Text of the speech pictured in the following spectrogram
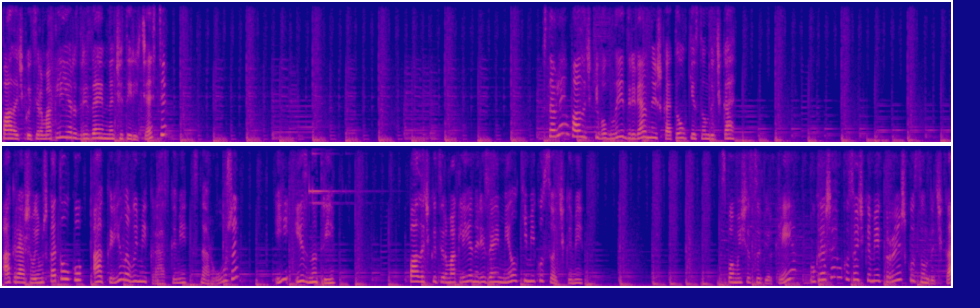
Палочку термоклея разрезаем на 4 части Вставляем палочки в углы деревянной шкатулки сундучка. Окрашиваем шкатулку акриловыми красками снаружи и изнутри. Палочку термоклея нарезаем мелкими кусочками. С помощью суперклея украшаем кусочками крышку сундучка,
